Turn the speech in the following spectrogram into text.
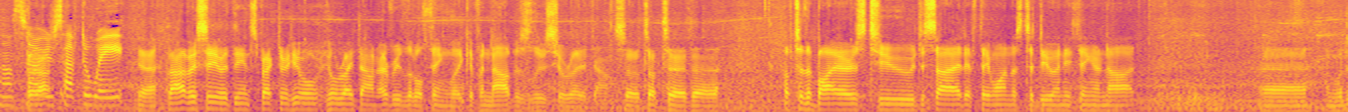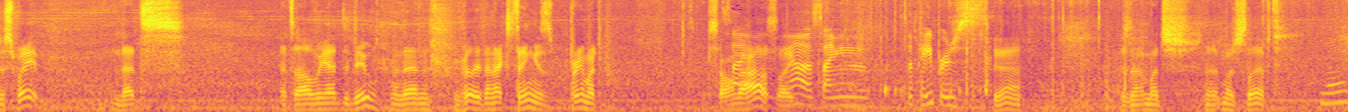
No, so we just have to wait. Yeah, but obviously with the inspector, he'll he'll write down every little thing. Like if a knob is loose, he'll write it down. So it's up to the up to the buyers to decide if they want us to do anything or not. Uh, and we'll just wait. That's that's all we had to do. And then really the next thing is pretty much selling the Signing- house. Like yeah, signing the, the papers. yeah. There's not much not much left. No.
